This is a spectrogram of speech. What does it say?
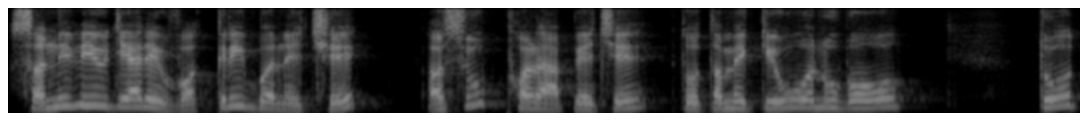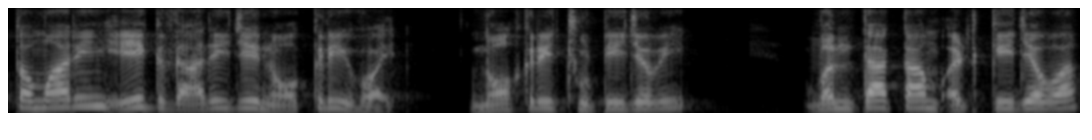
શનિદેવ જ્યારે વક્રી બને છે અશુભ ફળ આપે છે? તો તમે કેવું અનુભવો? તો તમારી એક ધારી જે નોકરી હોય, નોકરી છૂટી જવી, બનતા કામ અટકી જવા,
